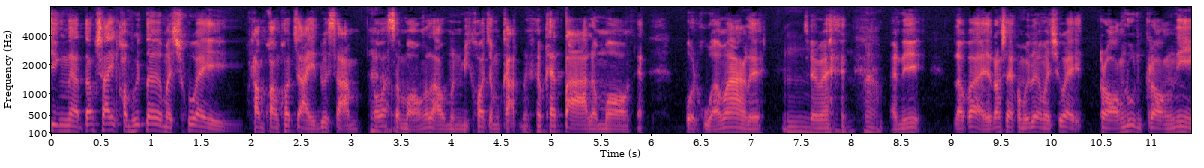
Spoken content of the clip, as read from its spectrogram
ริงๆนะต้องใช้คอมพิวเตอร์มาช่วยทำความเข้าใจด้วยซ้ำเพราะว่าสมองเรามันมีข้อจำกัดเหมือนแค่ตาเรามองเนี่ยป วดหัวมากเลยๆอืใช่ไหมครับอันนี้เราก็อาจจะต้องใช้คอมพิวเตอร์มาช่วยกรองนู่นกรองนี่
